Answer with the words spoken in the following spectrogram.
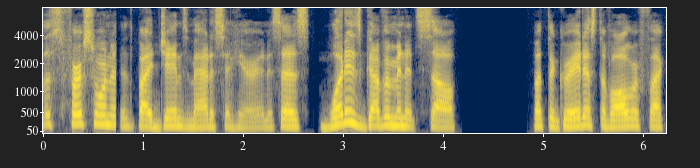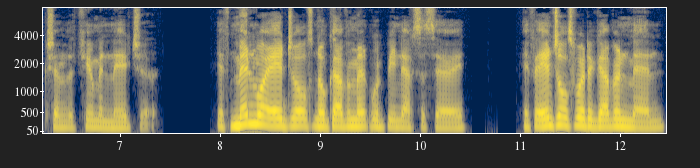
This first one is by James Madison here, and it says, What is government itself but the greatest of all reflections of human nature? If men were angels, no government would be necessary. If angels were to govern men,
